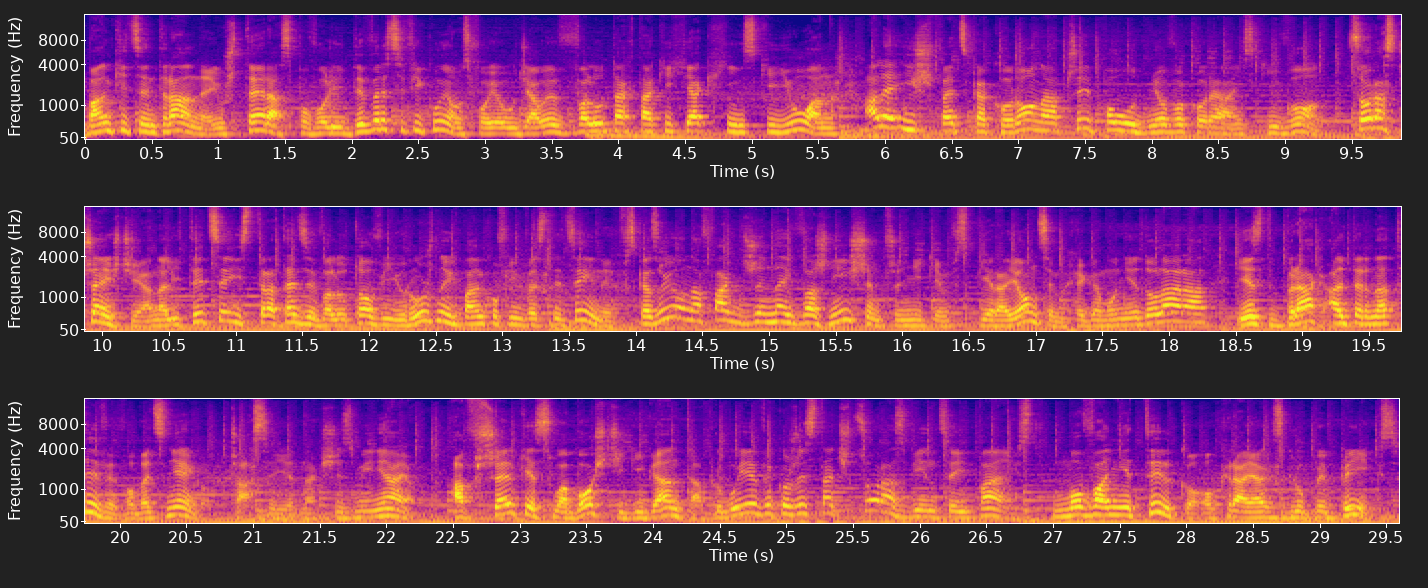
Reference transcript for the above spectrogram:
Banki centralne już teraz powoli dywersyfikują swoje udziały w walutach takich jak chiński yuan, ale i szwedzka korona czy południowo-koreański won. Coraz częściej analitycy i strategzy walutowi różnych banków inwestycyjnych wskazują na fakt, że najważniejszym czynnikiem wspierającym hegemonię dolara jest brak alternatywy wobec niego. Czasy jednak się zmieniają. A wszelkie słabości giganta próbuje wykorzystać coraz więcej państw. Mowa nie tylko o krajach z grupy BRICS.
